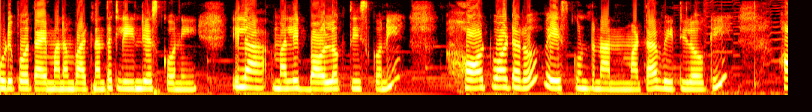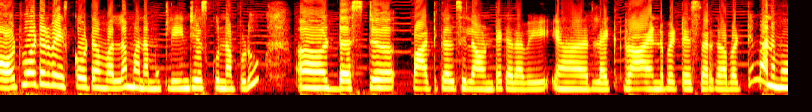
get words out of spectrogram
ఊడిపోతాయి. మనం వాటిని అంతా క్లీన్ చేసుకొని ఇలా మళ్ళీ బౌల్లోకి తీసుకొని హాట్ వాటర్ వేసుకుంటున్నాను అనమాట వీటిలోకి. హాట్ వాటర్ వేసుకోవటం వల్ల మనము క్లీన్ చేసుకున్నప్పుడు డస్ట్ పార్టికల్స్ ఇలా ఉంటాయి కదా అవి లైక్ రా ఎండబెట్టేస్తారు కాబట్టి మనము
